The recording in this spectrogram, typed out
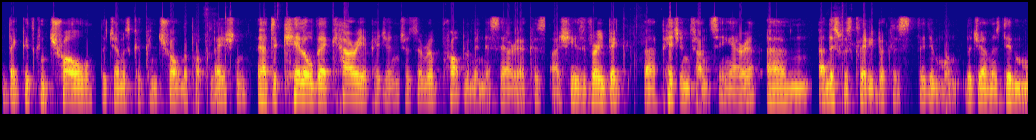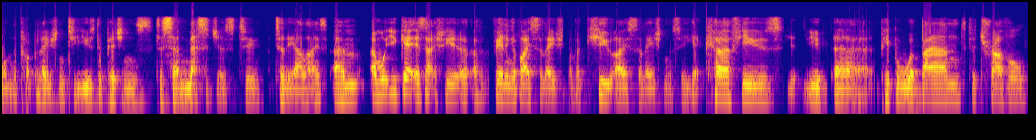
they could control the Germans could control the population. They had to kill all their carrier pigeons, which was a real problem in this area because actually it's a very big uh, pigeon fancying area. Um, and this was clearly because they didn't want the Germans didn't want the population to use the pigeons to send messages to to the Allies. Um, and what you get is actually a, a, feeling of isolation, of acute isolation. So you get curfews. You, you uh, people were banned to travel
